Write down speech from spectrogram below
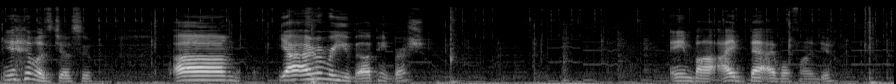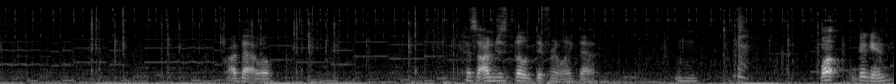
Yeah, it was Josu. Um, yeah, I remember you, uh, Paintbrush. Aimbot, I bet I will find you. I bet I will. Because I'm just built different like that. Mm -hmm. Well, good game.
